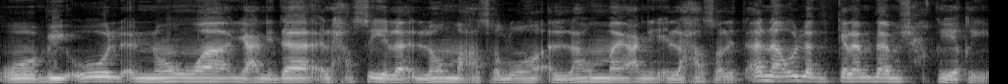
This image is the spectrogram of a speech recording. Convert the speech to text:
وبيقول إن هو يعني ده الحصيلة اللي هم حصلوها اللي هم يعني اللي حصلت. أنا أقول لك الكلام ده مش حقيقي.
